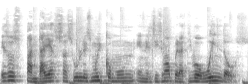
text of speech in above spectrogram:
esos pantallazos azules muy común en el sistema operativo Windows.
